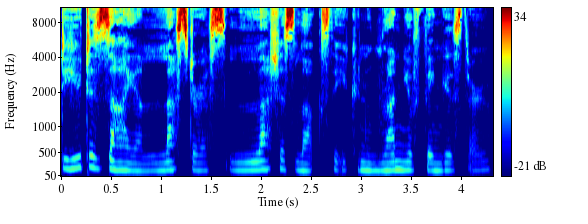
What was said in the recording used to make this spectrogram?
Do you desire lustrous, luscious locks that you can run your fingers through?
